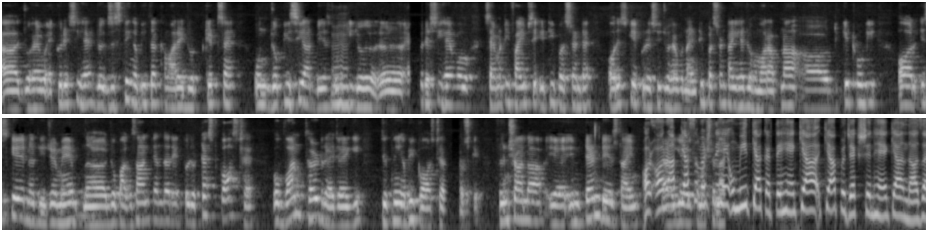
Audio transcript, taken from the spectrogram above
जो है वो एक्यूरेसी है जो एग्जिस्टिंग अभी तक हमारे जो किट्स हैं उन जो पीसीआर बेस्ड। उनकी जो एक्यूरेसी है वो 75 से 80 परसेंट है और इसकी एक्यूरेसी जो है वो 90 परसेंट आई है जो हमारा अपना टिकट होगी। और इसके नतीजे में जो पाकिस्तान के अंदर एक तो जो टेस्ट कॉस्ट है वो वन थर्ड रह जाएगी जितनी अभी कॉस्ट है उसके। तो इंशाल्लाह इन टेन डेज़ टाइम और और आप क्या समझते हैं? उम्मीद क्या करते हैं? क्या क्या प्रोजेक्शन है? क्या अंदाज़ा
